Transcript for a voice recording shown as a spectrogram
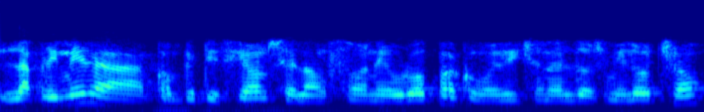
La primera competición se lanzó en Europa, como he dicho, en el 2008.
